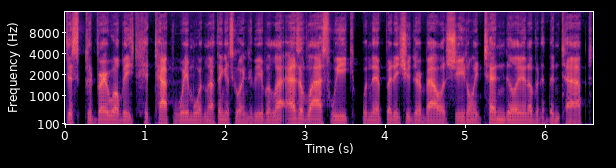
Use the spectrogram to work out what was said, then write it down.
this could very well be hit tapped way more than I think it's going to be. But as of last week, when the Fed issued their balance sheet, only 10 billion of it had been tapped,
